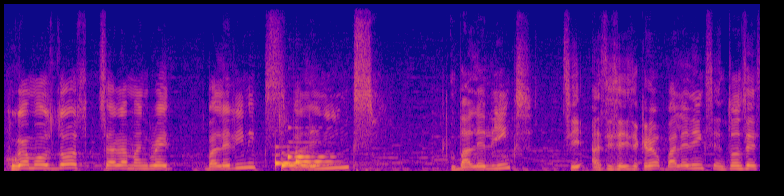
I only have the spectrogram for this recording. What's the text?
Jugamos dos Salamangreat Valelinx, Valelinx, Valelinx, sí, así se dice creo, Valelinx, entonces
